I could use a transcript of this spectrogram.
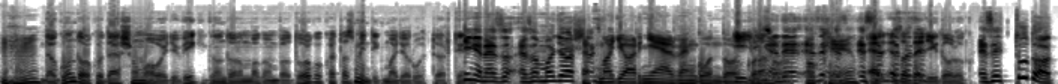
Uh-huh. de a gondolkodásom, ahogy végig gondolom magamba a dolgokat, az mindig magyarul történik. Igen, ez a, ez a magyarság... Tehát magyar nyelven gondolkozol. van. de ez- Oké. ez- Ez, ez az ez egy- egyik dolog. Ez egy tudat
